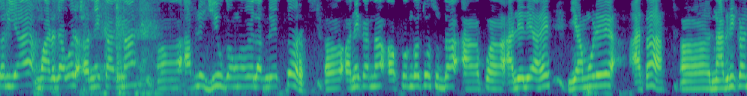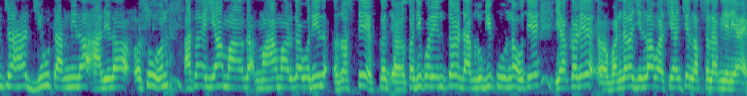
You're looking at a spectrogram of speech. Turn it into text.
तर या मार्गावर अनेकांना आपले जीव गमवावे लागले. तर अनेकांना अपंगत्व सुद्धा आलेले आहे. यामुळे आता नागरिकांचा हा जीव टांगणीला आलेला असून आता या महामार्गावरील रस्ते कधीपर्यंत डागडुगी पूर्ण होते याकडे भंडारा जिल्हावासियांचे लक्ष लागलेले आहे.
